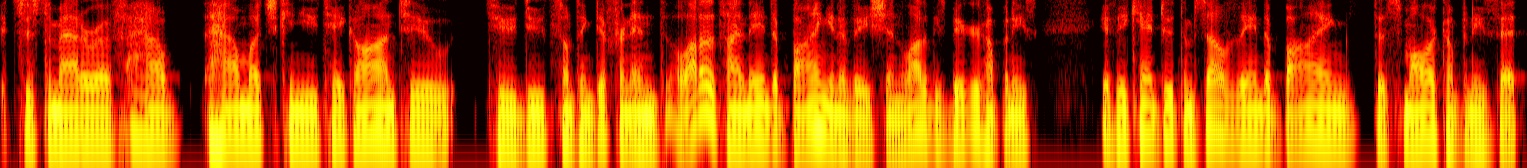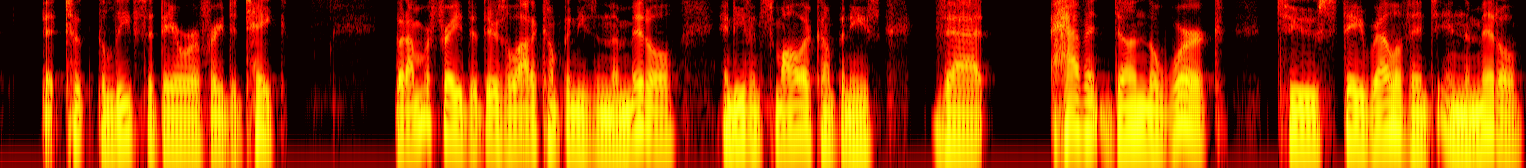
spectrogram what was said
it's just a matter of how how much can you take on to to do something different and a lot of the time they end up buying innovation a lot of these bigger companies if they can't do it themselves they end up buying the smaller companies that that took the leaps that they were afraid to take but i'm afraid that there's a lot of companies in the middle and even smaller companies that haven't done the work to stay relevant in the middle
